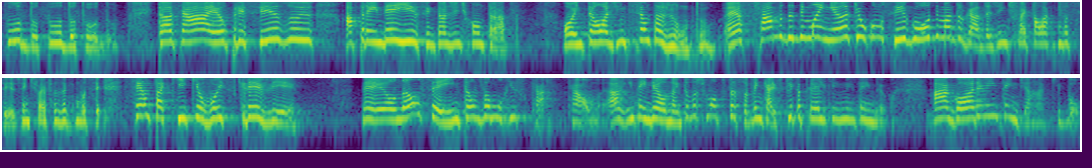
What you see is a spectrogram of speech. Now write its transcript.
tudo, tudo, tudo. Então, assim, ah, eu preciso aprender isso, então a gente contrata. Ou então a gente senta junto. É sábado de manhã que eu consigo, ou de madrugada. A gente vai estar lá com você, a gente vai fazer com você. Senta aqui que eu vou escrever. É, Eu não sei, então vamos riscar. Calma. Ah, entendeu? Não, então vou chamar outra pessoa. Vem cá, explica para ele que ele não entendeu. Ah, agora eu entendi. Ah, que bom.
